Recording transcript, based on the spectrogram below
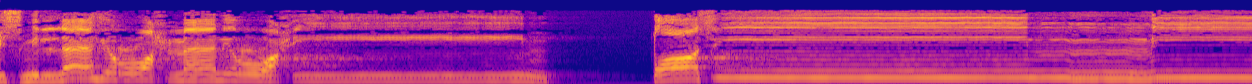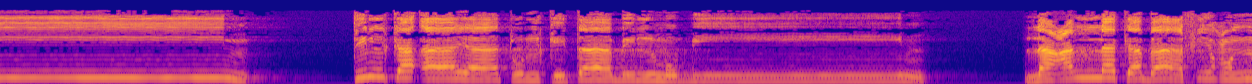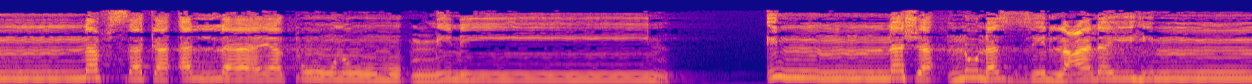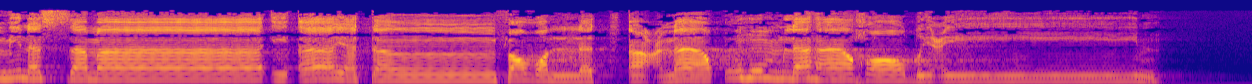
بسم الله الرحمن الرحيم. طاسيم. ميم. تلك آيات الكتاب المبين. لعلك باخع نفسك ألا يكونوا مؤمنين. إن نشا ننزل عليهم من السماء آية فظلت أعناقهم لها خاضعين.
